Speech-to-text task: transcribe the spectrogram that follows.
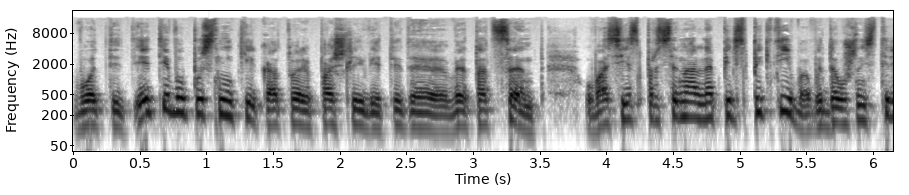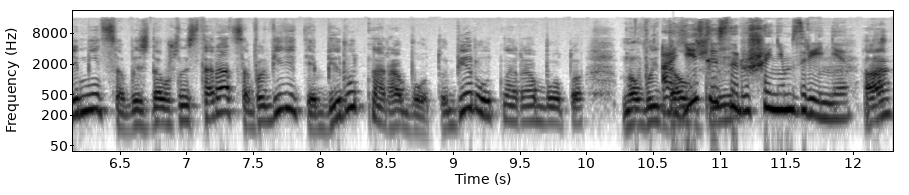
вот эти выпускники, которые пошли в, это, в этот центр, у вас есть профессиональная перспектива, вы должны стремиться, вы должны стараться. Вы видите, берут на работу, берут на работу, но вы а должны... есть ли с нарушением зрения? А?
